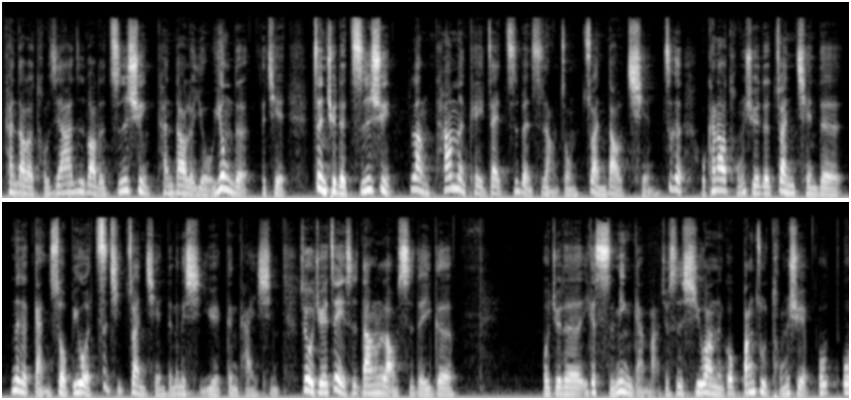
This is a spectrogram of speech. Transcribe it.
看到了《投资家日报》的资讯，看到了有用的而且正确的资讯，让他们可以在资本市场中赚到钱。这个我看到同学的赚钱的那个感受，比我自己赚钱的那个喜悦更开心。所以我觉得这也是当老师的一个。我觉得一个使命感吧，就是希望能够帮助同学。我我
